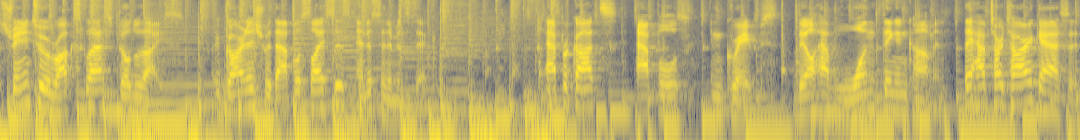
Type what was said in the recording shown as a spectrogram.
Strain into a rocks glass filled with ice. Garnish with apple slices and a cinnamon stick. Apricots, apples, and grapes. They all have one thing in common. They have tartaric acid.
